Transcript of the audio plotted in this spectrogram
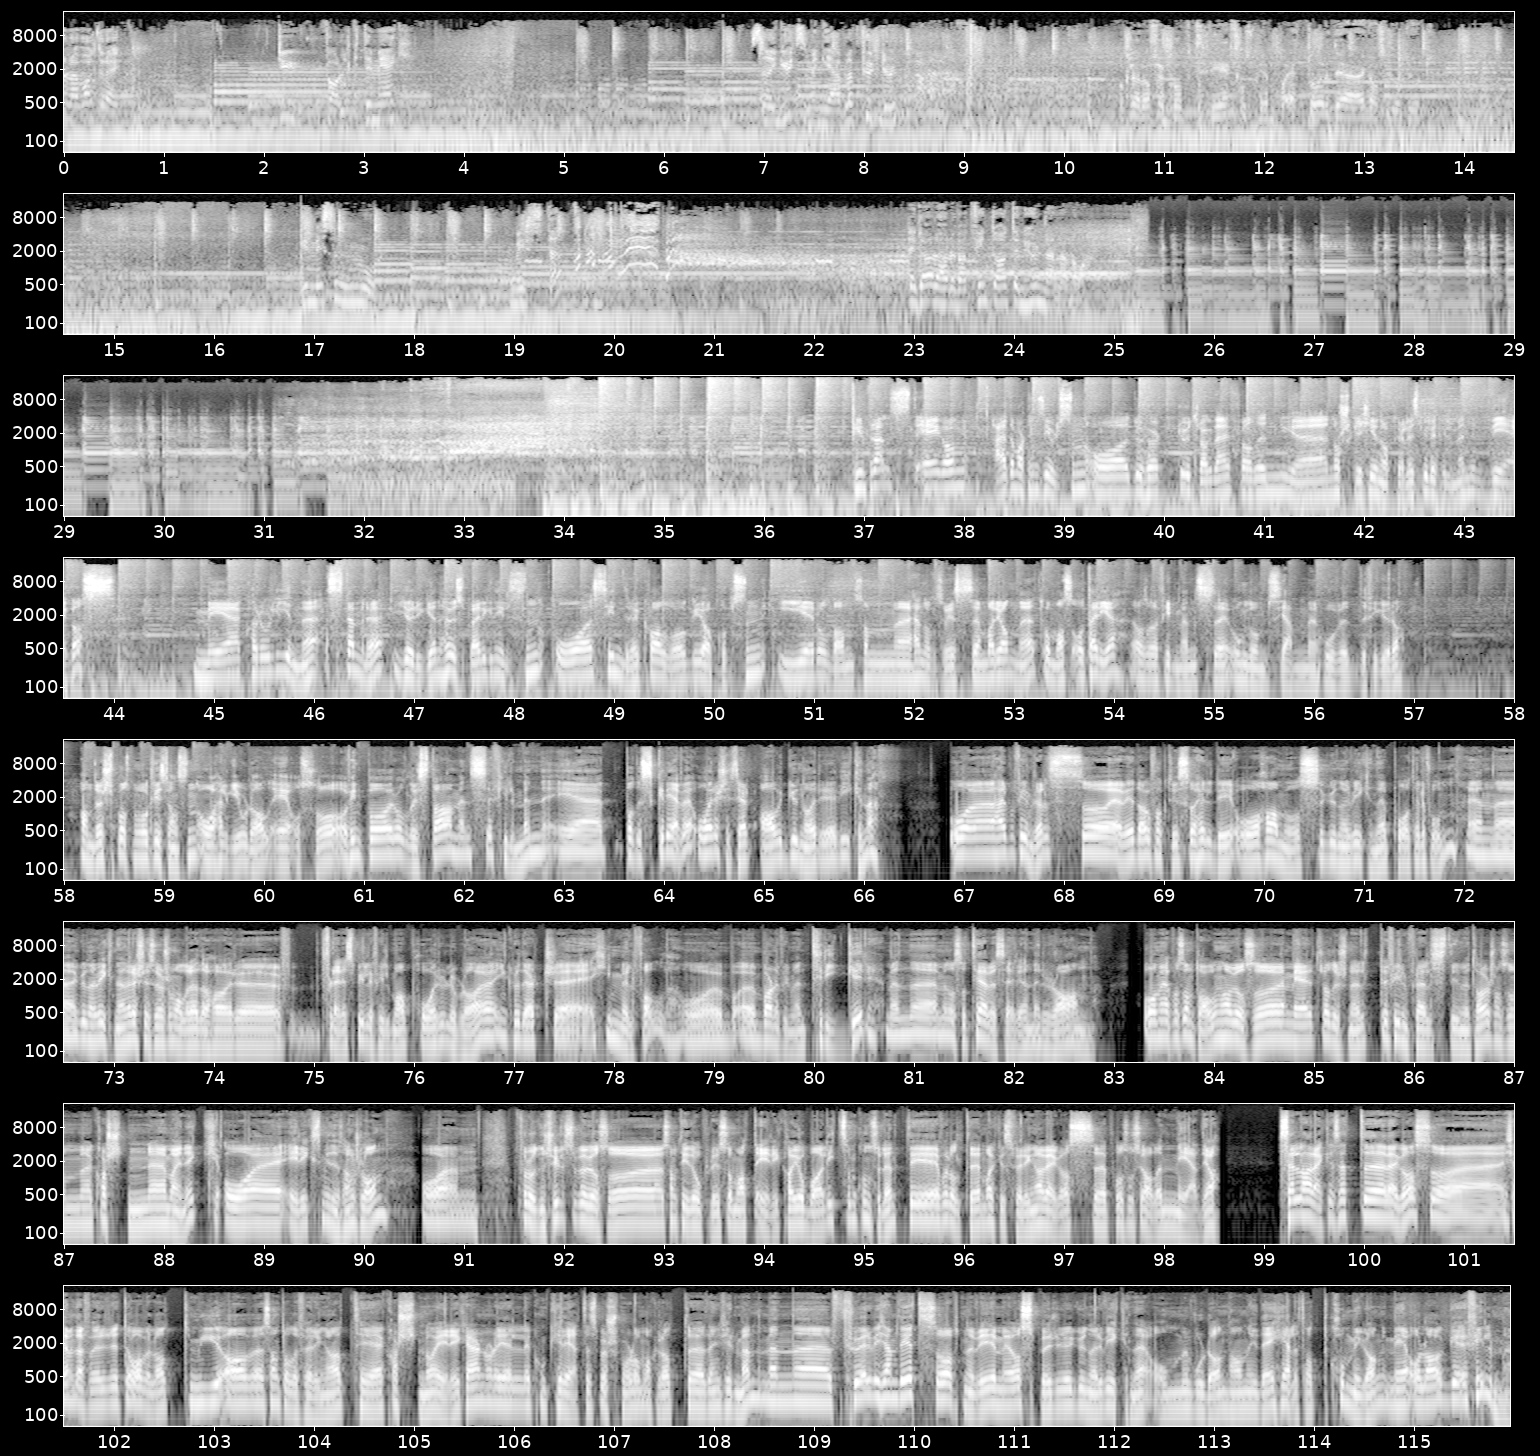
feil når jeg valgte deg? Du valgte meg. Ser jeg ut som en jævla puddel? Å klare å fucke opp tre fosterhjem på ett år, det er ganske godt gjort. Vi mister mor. Visste. Det er da det hadde vært fint å ha en hund eller noe. Filmfrelst er i gang. Jeg heter Martin Sivertsen, og du hørte utdrag der fra den nye norske kinoaktuelle spillefilmen Vegas. Med Karoline Stemre, Jørgen Hausberg Nilsen og Sindre Kvalvåg Jacobsen i rollene som henholdsvis Marianne, Thomas og Terje, altså filmens ungdomshjem-hovedfigurer. Anders Båsmo Christiansen og Helge Jordal er også å finne på rollelista, mens filmen er både skrevet og regissert av Gunnar Vikene. Og her på Filmfrels så er vi i dag faktisk så heldige å ha med oss Gunnar Vikene på telefonen. En, uh, Gunnar Vikene, en regissør som allerede har uh, flere spillefilmer på rullebladet, inkludert Himmelfall og barnefilmen Trigger, men, men også TV-serien Ran. Og med på samtalen har vi også mer tradisjonelt filmfrelst-invitar, sånn som Karsten Meinick og Eirik Smidetang Slåen. Og For ordens skyld så bør vi også samtidig opplyse om at Eirik har jobba litt som konsulent i forhold til markedsføring av Vegas eh, på sosiale medier. Selv har jeg ikke sett eh, Vegas, og kommer derfor til å overlate mye av samtaleføringa til Karsten og Eirik her når det gjelder konkrete spørsmål om akkurat eh, den filmen. Men før vi kommer dit, så åpner vi med å spørre Gunnar Vikene om hvordan han i det hele tatt kom i gang med å lage film.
